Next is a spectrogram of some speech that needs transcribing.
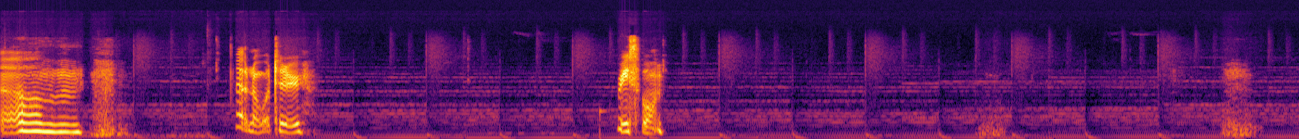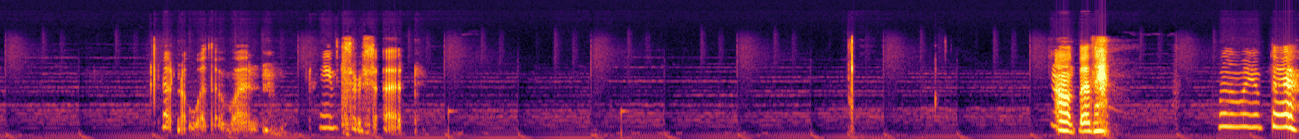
Um, I don't know what to do. Respawn. I don't know where that went. I'm so sad. Oh, there they all the way up there.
